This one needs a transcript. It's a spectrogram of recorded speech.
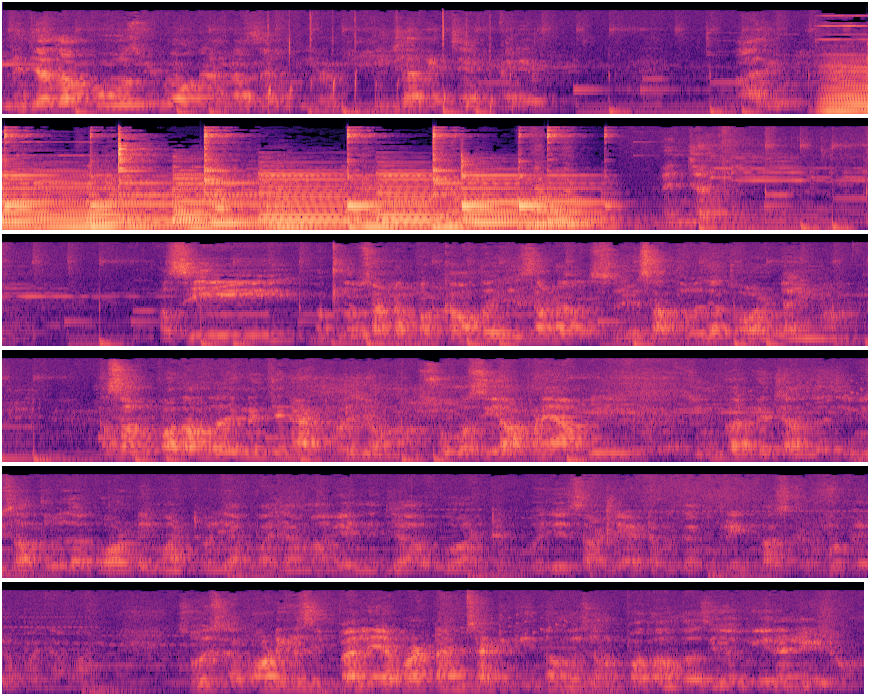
ਨਿੰਜਾ ਦਾ ਪੋਜ਼ ਵੀ ਬਹੁਤ ਘੰਟਾ ਸੈਲਫੀ ਆ ਤੁਸੀਂ ਜਾ ਕੇ ਚੈੱਕ ਕਰਿਓ। ਆ ਜਾਓ। ਨਿੰਜਾ। ਅਸੀਂ ਮਤਲਬ ਸਾਡਾ ਪੱਕਾ ਹੁੰਦਾ ਜੀ, ਸਾਡਾ ਸਵੇਰੇ 7 ਵਜੇ ਦਾ ਕਾਲ ਟਾਈਮ ਆ। ਸਾਨੂੰ ਪਤਾ ਹੁੰਦਾ ਸੀ ਨਿੰਜੇ ਨੇ 8 ਵਜੇ ਆਉਣਾ। ਸੋ ਅਸੀਂ ਆਪਣੇ ਆਪ ਹੀ ਜ਼ੂਮ ਕਰਕੇ ਚੱਲਦੇ ਸੀ ਵੀ 7 ਵਜੇ ਦਾ ਕਾਲ ਟਾਈਮ 8 ਵਜੇ ਆਪਾਂ ਜਾਵਾਂਗੇ ਨਿੰਜਾ ਆਊਗਾ 8 ਵਜੇ 8:30 ਵਜੇ ਤੱਕ ਬ੍ਰੇਕਫਾਸਟ ਕਰੂਗਾ ਫਿਰ ਆਪਾਂ ਜਾਵਾਂਗੇ। ਸੋ ਇਸ ਅਕੋਰਡਿੰਗ ਅਸੀਂ ਪਹਿਲੇ ਆਪਣਾ ਟਾਈਮ ਸੈੱਟ ਕੀਤਾ ਹੁੰਦਾ ਸੀ, ਸਾਨੂੰ ਪਤਾ ਹੁੰਦਾ ਸੀਗਾ ਕਿ ਇਹਨੇ ਲੇਟ ਆਉਣਾ।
